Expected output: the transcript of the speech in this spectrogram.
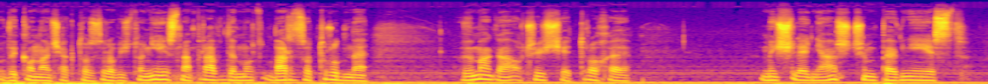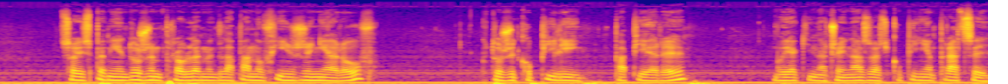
wykonać, jak to zrobić. To nie jest naprawdę bardzo trudne. Wymaga oczywiście trochę myślenia, z czym pewnie jest, co jest pewnie dużym problemem dla panów inżynierów, którzy kupili papiery, bo jak inaczej nazwać kupienie pracy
